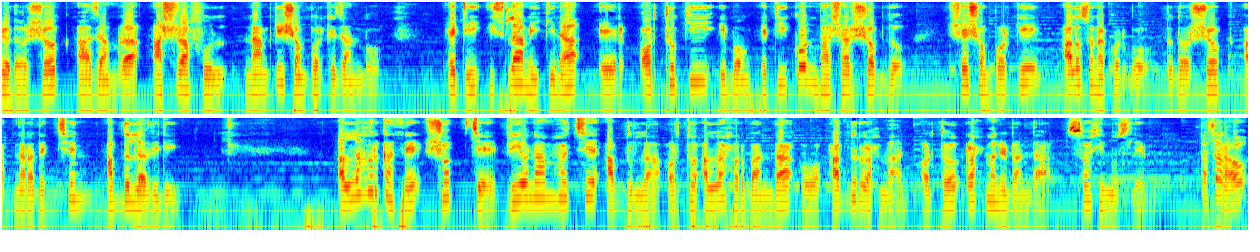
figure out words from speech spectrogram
সুপ্রিয় দর্শক, আজ আমরা আশরাফুল নামটি সম্পর্কে জানব। এটি ইসলামী কিনা, এর অর্থ কি এবং এটি কোন ভাষার শব্দ, সে সম্পর্কে আলোচনা করব। তো দর্শক, আপনারা দেখছেন আবদুল্লাহ ভিডি। আল্লাহর কাছে সবচেয়ে প্রিয় নাম হচ্ছে আব্দুল্লাহ, অর্থ আল্লাহর বান্দা ও আব্দুর রহমান, অর্থ রহমানের বান্দা, সহি মুসলিম। তাছাড়াও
